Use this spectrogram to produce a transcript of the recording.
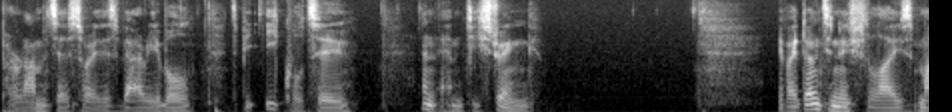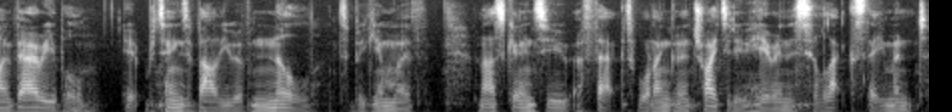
parameter, sorry, this variable, to be equal to an empty string. If I don't initialize my variable, it retains a value of null to begin with, and that's going to affect what I'm going to try to do here in the select statement.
